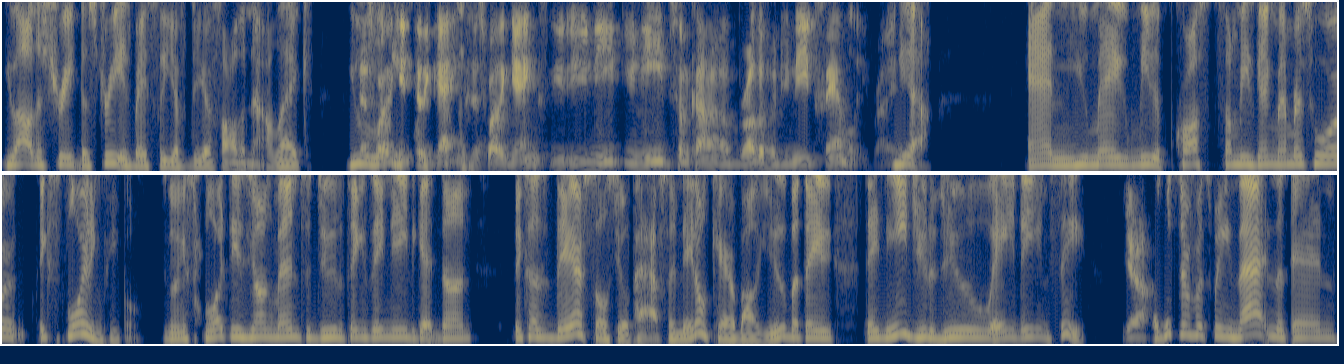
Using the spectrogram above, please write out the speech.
you out in the street. The street is basically your your father now. Like you. That's why they get to the gangs. That's why the gangs. You, you need you need some kind of brotherhood. You need family, right? Yeah. And you may meet across some of these gang members who are exploiting people. They're going to exploit these young men to do the things they need to get done because they're sociopaths and they don't care about you, but they they need you to do A, B, and C. Yeah. Like, what's the difference between that and, and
